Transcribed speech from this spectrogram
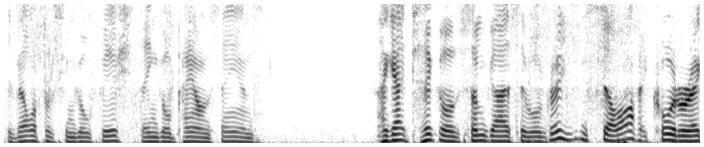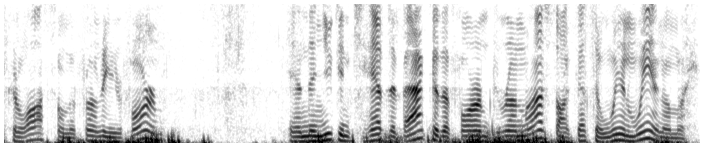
developers can go fish, they can go pound sand. I got tickled. Some guy said, well, great, you can sell off at quarter acre lots on the front of your farm. And then you can have the back of the farm to run livestock. That's a win-win. I'm like,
